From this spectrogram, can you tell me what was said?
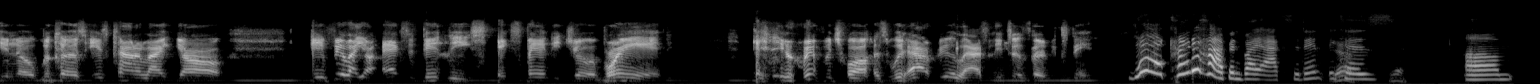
You know, because it's kind of like y'all. It feel like y'all accidentally expanded your brand and your repertoires without realizing it to a certain extent. Yeah, it kind of happened by accident because Yeah, um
